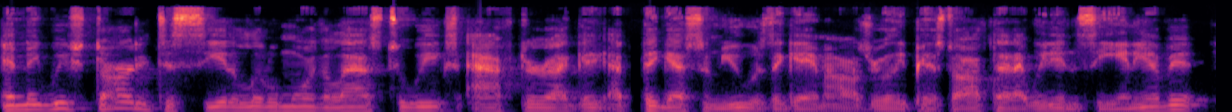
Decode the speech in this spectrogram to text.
And then we've started to see it a little more the last two weeks after I, I think SMU was the game I was really pissed off that we didn't see any of it.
